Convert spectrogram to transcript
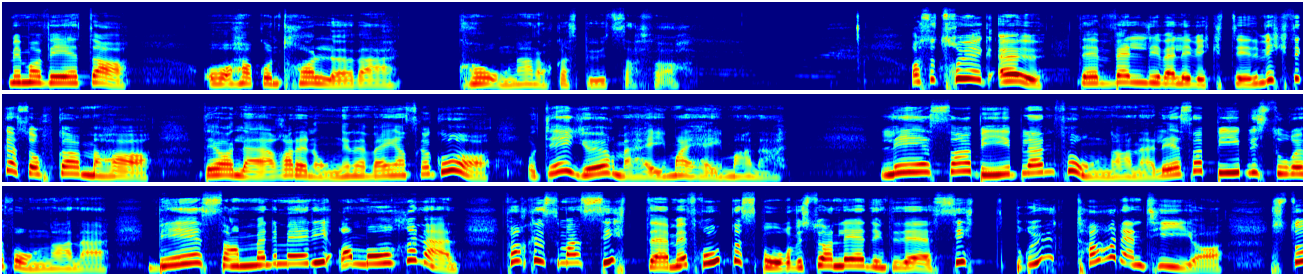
Vi må vite og ha kontroll over hva ungene våre blir utsatt for. Og så tror jeg òg det er veldig veldig viktig. Den viktigste oppgaven vi har, det er å lære den ungen den veien han skal gå. Og det gjør vi hjemme i heimene. Lese Bibelen for ungene, lese bibelhistorie for ungene. Be sammen med dem om morgenen. Faktisk man sitter med frokostbordet, hvis du har anledning til det. Sitt, bruk, Ta den tida. Stå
